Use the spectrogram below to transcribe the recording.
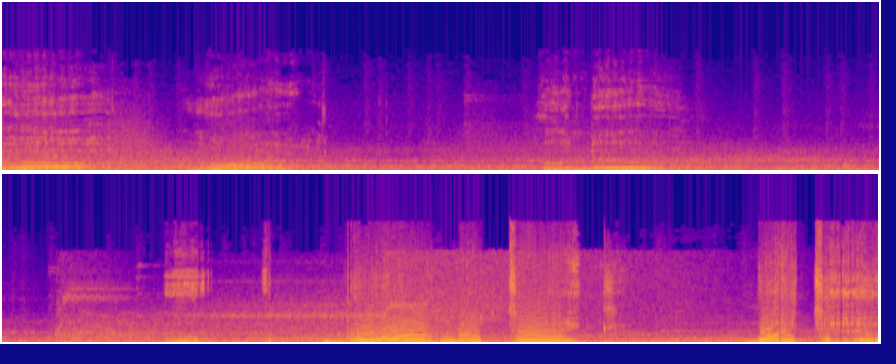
Whoa! More! Oh no! Oh, my dick! My dick!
